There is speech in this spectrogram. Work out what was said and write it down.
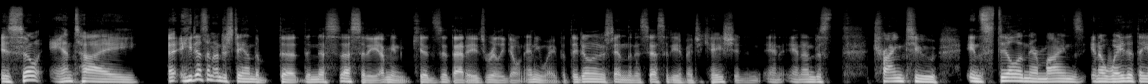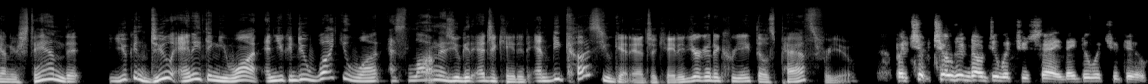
is so anti uh, he doesn't understand the, the, the necessity. I mean, kids at that age really don't anyway, but they don't understand the necessity of education. And, and and I'm just trying to instill in their minds in a way that they understand that you can do anything you want and you can do what you want as long as you get educated. And because you get educated, you're going to create those paths for you. But ch- children don't do what you say; they do what you do.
